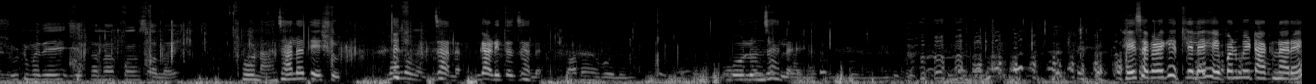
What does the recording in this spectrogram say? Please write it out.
शूट मध्ये येताना पाऊस आलाय. हो ना झालं ते शूट. झालं गाडीतच झालं. बोलून. झालं हे सगळं घेतलेलं आहे हे पण मी टाकणार आहे.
